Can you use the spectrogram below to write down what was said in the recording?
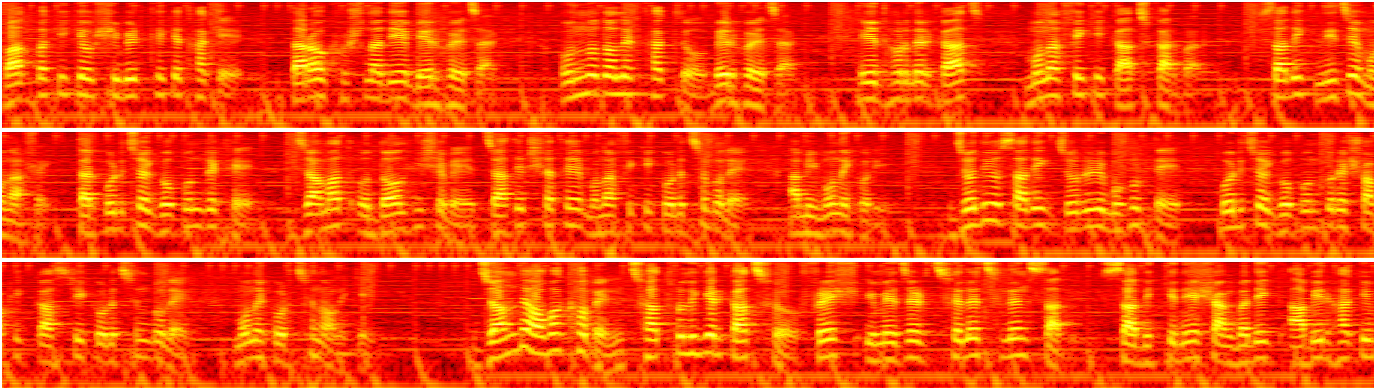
বাদবাকি কেউ শিবির থেকে থাকে, তারাও ঘোষণা দিয়ে বের হয়ে যাক। অন্য দলের থাকলেও বের হয়ে যাক। এ ধরনের কাজ মোনাফিকি কাজ কারবার। সাদিক নিজে মোনাফেক। তার পরিচয় গোপন রেখে জামাত ও দল হিসেবে জাতির সাথে মোনাফিকি করেছে বলে আমি মনে করি। যদিও সাদিক জরুরি মুহূর্তে পরিচয় গোপন করে সঠিক কাজটি করেছেন বলে মনে করছেন অনেকেই। জানলে অবাক হবেন, ছাত্রলীগের কাছেও ফ্রেশ ইমেজের ছেলে ছিলেন সাদিক। সাদিককে নিয়ে সাংবাদিক আবির হাকিম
